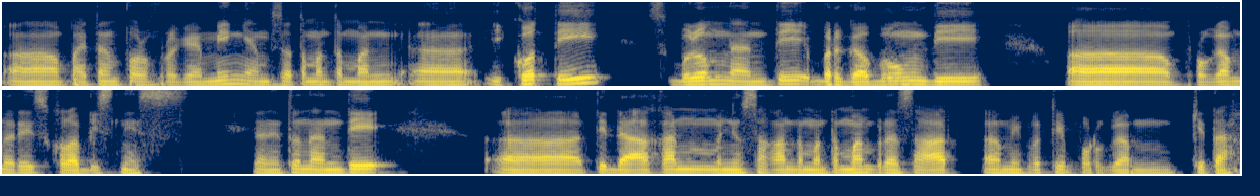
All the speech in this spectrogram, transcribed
uh, Python for programming yang bisa teman-teman uh, ikuti sebelum nanti bergabung di uh, program dari sekolah bisnis dan itu nanti uh, tidak akan menyusahkan teman-teman pada saat uh, mengikuti program kita.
